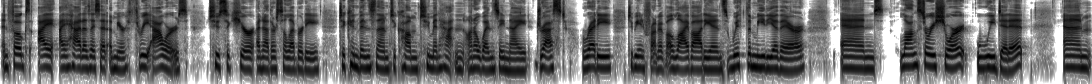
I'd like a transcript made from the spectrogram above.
And folks, I, I had, as I said, a mere three hours to secure another celebrity to convince them to come to Manhattan on a Wednesday night, dressed, ready to be in front of a live audience with the media there. And long story short, we did it. And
